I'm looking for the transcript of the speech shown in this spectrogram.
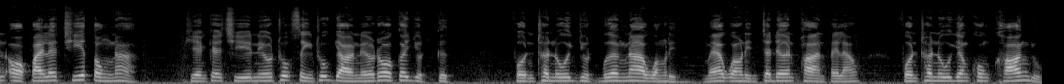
นออกไปและชี้ตรงหน้า เพียงแค่ชี้นิ้วทุกสิ่งทุกอย่างในโลกก็หยุดกึก ฝนธนูหยุดเบื้องหน้าวังหลิน แม้วังหลินจะเดินผ่านไปแล้ว ฝนธนูยังคงค้างอยู่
